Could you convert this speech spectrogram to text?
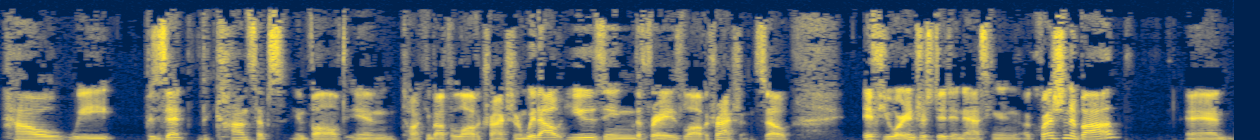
how we present the concepts involved in talking about the law of attraction without using the phrase law of attraction. So if you are interested in asking a question to Bob, and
